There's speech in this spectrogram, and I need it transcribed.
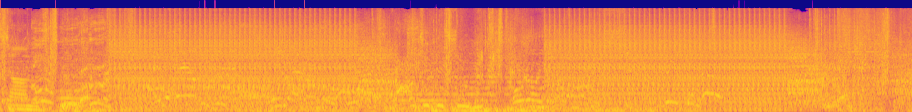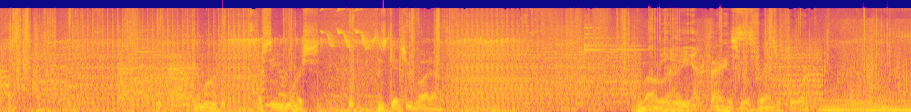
Are big ass zombies. Hold on, Come on. I've seen worse. Let's get your butt out. All right. Thanks. This is what friends are for.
